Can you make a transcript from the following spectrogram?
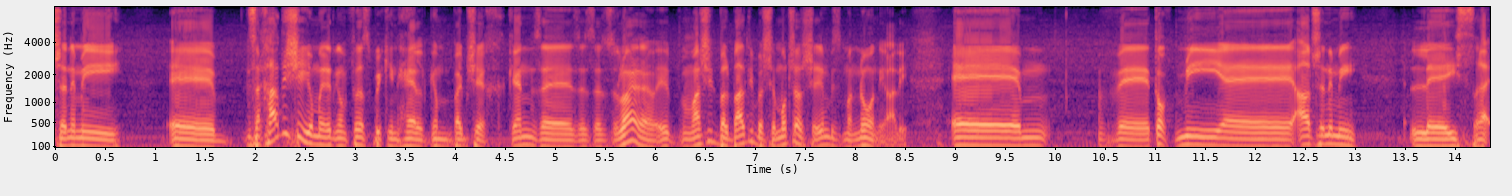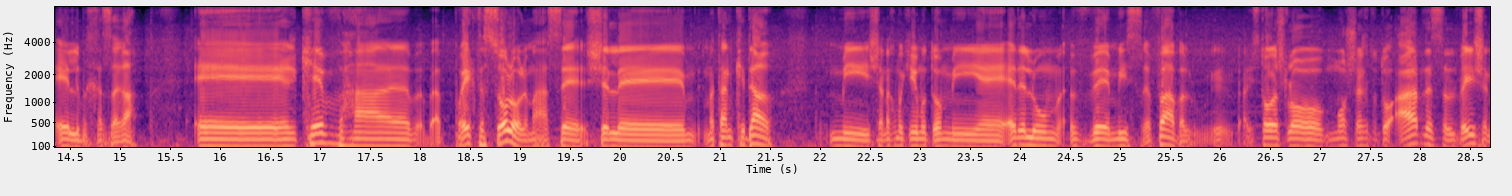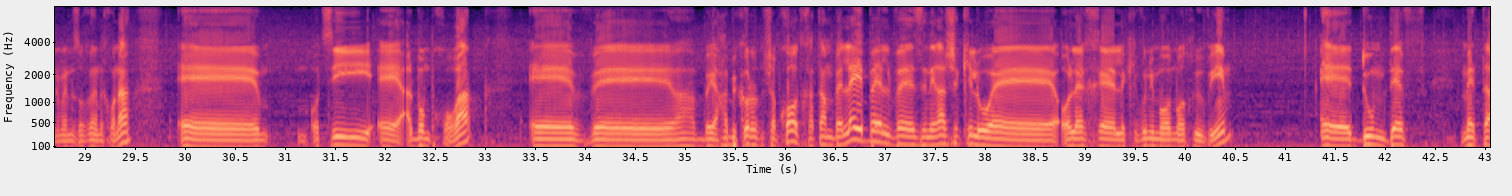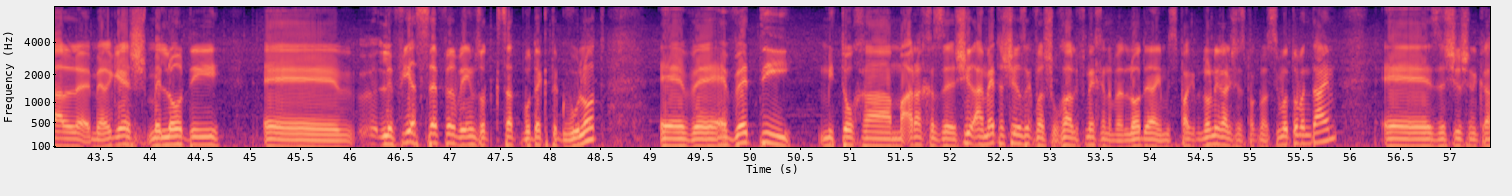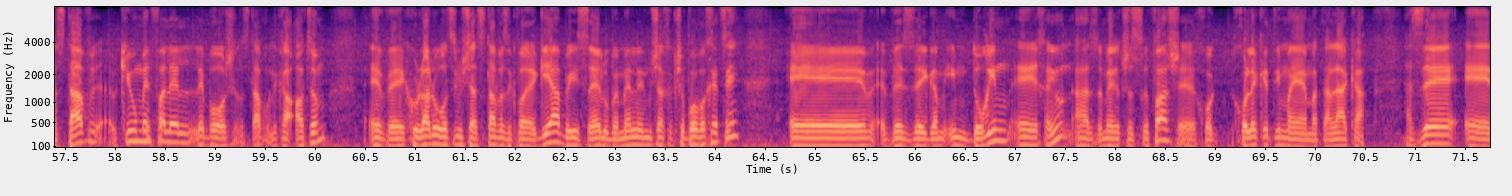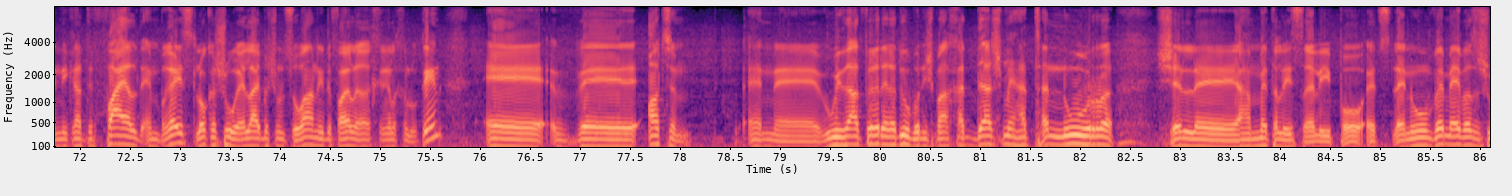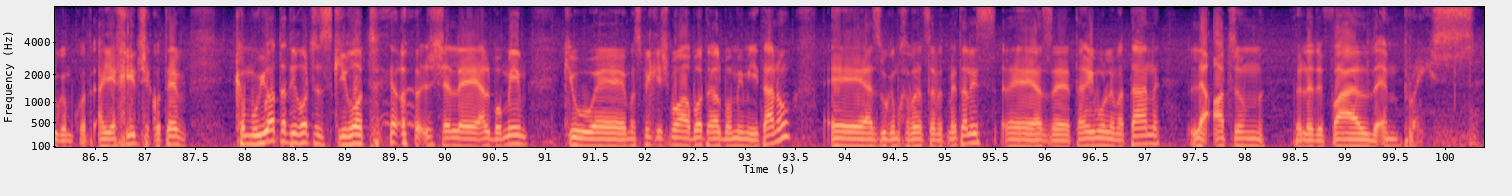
Arch Enemy. אה, זכרתי שהיא אומרת גם First Week in Hell גם בהמשך, כן? זה, זה, זה, זה לא היה, ממש התבלבלתי בשמות של השירים בזמנו נראה לי. אה, וטוב, מ-Arch Enemy לישראל בחזרה. אה, הרכב הפרויקט הסולו למעשה של אה, מתן קדר שאנחנו מכירים אותו מאדלום ומשרפה, אבל ההיסטוריה שלו מושכת אותו עד לסלוויישן, אם אני זוכר נכונה. אה, הוציא אלבום בכורה. והביקורות משבחות, חתם בלייבל, וזה נראה שכאילו הולך לכיוונים מאוד מאוד חיוביים. דום דף מטאל מרגש, מלודי, אה, לפי הספר, ועם זאת קצת בודק את הגבולות. אה, והבאתי מתוך המערך הזה שיר, האמת השיר הזה כבר שוחרר לפני כן, אבל לא יודע אם הספקנו, לא נראה לי שהספקנו לשים אותו בינתיים. אה, זה שיר שנקרא סתיו, כי הוא מפלל לבואו של סתיו, הוא נקרא אוטום, אה, וכולנו רוצים שהסתיו הזה כבר יגיע, בישראל הוא במילא נמשך רק שבוע וחצי. אה, וזה גם עם דורין אה, חיון, הזמרת של שריפה, שחולקת עם אה, מתן להקה. אז זה אה, נקרא Defiled Embrace, לא קשור אליי בשום צורה, אני Defiled אחר לחלוטין. אה, ו-Autumn, and, uh, without further ado, בוא נשמע חדש מהתנור של uh, המטאל הישראלי פה אצלנו, ומעבר לזה שהוא גם כות... היחיד שכותב כמויות אדירות של סקירות של uh, אלבומים, כי הוא uh, מספיק לשמוע הרבה יותר אלבומים מאיתנו, uh, אז הוא גם חבר צוות מטאליסט, uh, אז uh, תרימו למתן, לאטום ול-Defiled Embrace.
